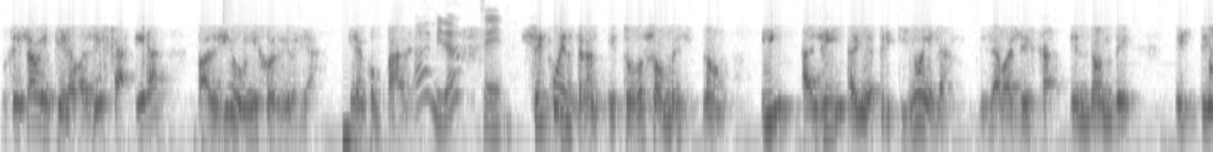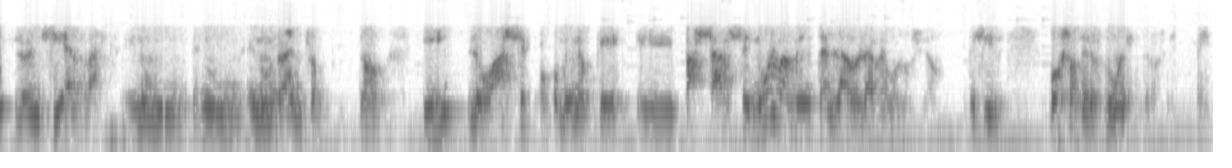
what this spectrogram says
Ustedes saben que la Valleja era padrino de un hijo de Rivera. Eran compadres. Ah, mira. Sí. Se encuentran estos dos hombres, ¿no? Y allí hay una triquiñuela de la Valleja en donde este, lo encierra en un, en un, en un rancho, ¿no? Y lo hace poco menos que eh, pasarse nuevamente al lado de la revolución. Es decir, vos sos de los nuestros. Est-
